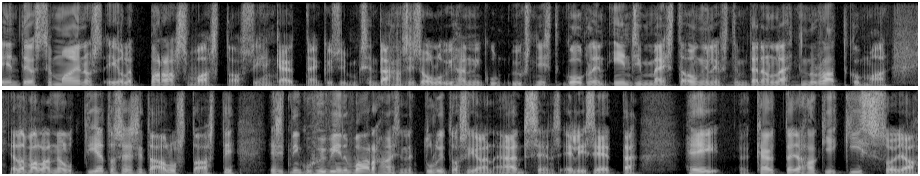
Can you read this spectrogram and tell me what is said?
entä jos se mainos ei ole paras vastaus siihen käyttäjän kysymykseen? Tämähän on siis ollut ihan niin kuin yksi niistä Googlen ensimmäistä ongelmista, mitä ne on lähtenyt ratkomaan. Ja tavallaan ne on ollut tietoisia sitä alusta asti. Ja sitten niin hyvin varhain sinne tuli tosiaan AdSense, eli se, että hei, käyttäjä haki kissoja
